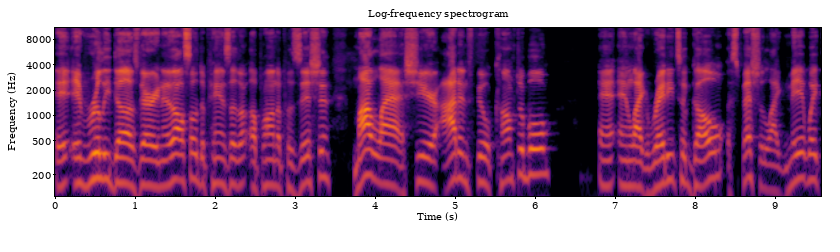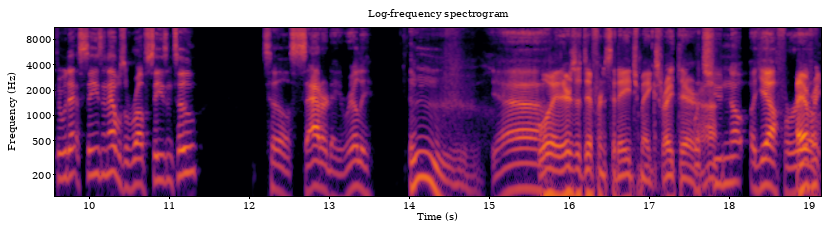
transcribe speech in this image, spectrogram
It, it really does vary, and it also depends upon the position. My last year, I didn't feel comfortable and, and like ready to go, especially like midway through that season. That was a rough season too, till Saturday, really. Ooh. Yeah. Boy, there's a difference that age makes right there. But huh? you know, yeah, for real. Every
